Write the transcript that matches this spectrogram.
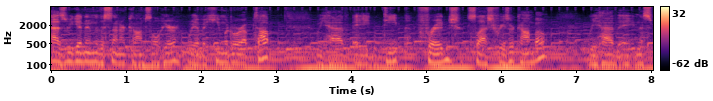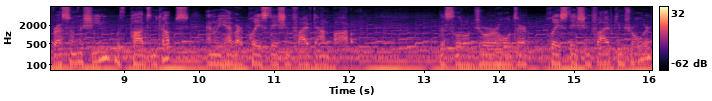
As we get into the center console here, we have a humidor up top. We have a deep fridge slash freezer combo. We have a Nespresso machine with pods and cups, and we have our PlayStation 5 down bottom. This little drawer holds our PlayStation 5 controller.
